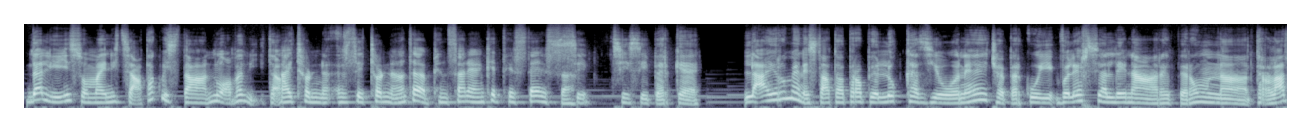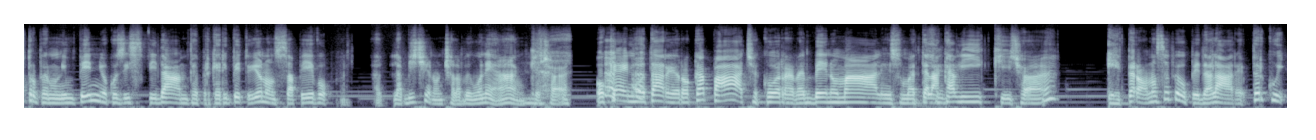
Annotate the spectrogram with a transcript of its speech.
da lì insomma è iniziata questa nuova vita. Torna- sei tornata a pensare anche a te stessa. Sì, sì, sì, perché l'Ironman è stata proprio l'occasione, cioè per cui volersi allenare per un, tra l'altro per un impegno così sfidante, perché ripeto io non sapevo, la bici non ce l'avevo neanche, cioè ok nuotare ero capace, correre bene o male, insomma te la sì. cavicchi, cioè e però non sapevo pedalare, per cui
